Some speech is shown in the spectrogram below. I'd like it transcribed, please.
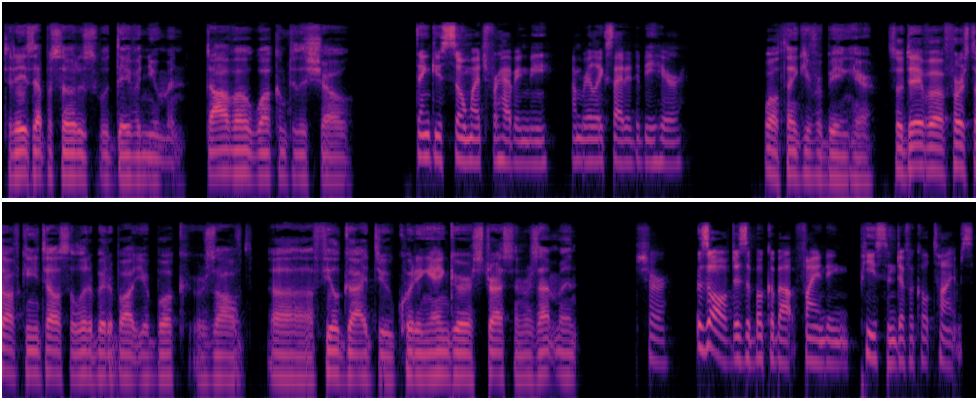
Today's episode is with Dava Newman. Dava, welcome to the show. Thank you so much for having me. I'm really excited to be here. Well, thank you for being here. So, Dava, first off, can you tell us a little bit about your book, Resolved, a uh, field guide to quitting anger, stress, and resentment? Sure. Resolved is a book about finding peace in difficult times.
